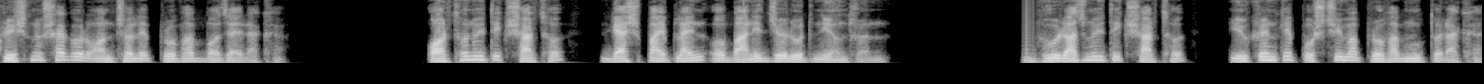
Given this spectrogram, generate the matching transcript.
কৃষ্ণসাগর অঞ্চলে প্রভাব বজায় রাখা। অর্থনৈতিক স্বার্থ, গ্যাস পাইপলাইন ও বাণিজ্য রুট নিয়ন্ত্রণ। ভূ রাজনৈতিক স্বার্থ, ইউক্রেনকে পশ্চিমা প্রভাবমুক্ত রাখা।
